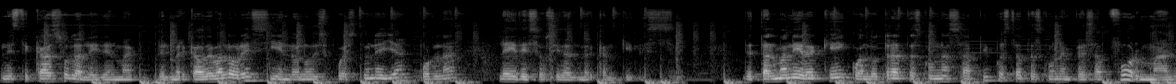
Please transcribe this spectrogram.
en este caso la ley del, mercado de valores, siendo no dispuesto en ella por la ley de sociedades mercantiles. De tal manera que cuando tratas con una SAPI, pues tratas con una empresa formal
